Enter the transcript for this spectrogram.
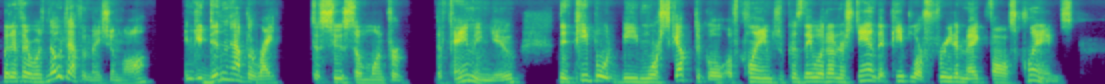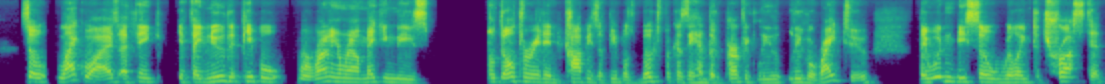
But if there was no defamation law and you didn't have the right to sue someone for defaming you, then people would be more skeptical of claims because they would understand that people are free to make false claims. So, likewise, I think if they knew that people were running around making these adulterated copies of people's books because they had the perfect legal right to, they wouldn't be so willing to trust it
